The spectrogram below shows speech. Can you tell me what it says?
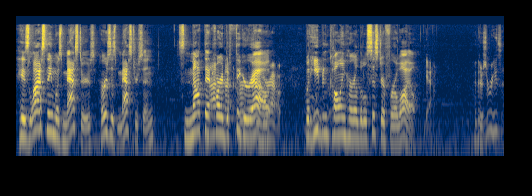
his last name was Masters, hers is Masterson. It's not that Not hard, that to, figure out, out. but he'd been calling her a little sister for a while. Yeah. There's a reason.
